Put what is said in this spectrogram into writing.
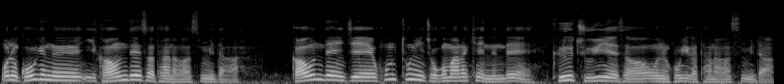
오늘 고기는 이 가운데에서 다 나왔습니다. 가운데 이제 홈통이 조그맣게 있는데 그 주위에서 오늘 고기가 다 나왔습니다.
